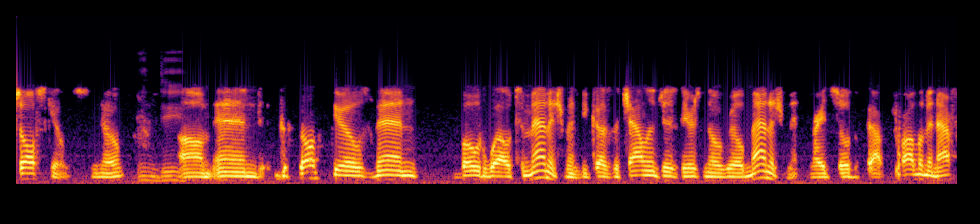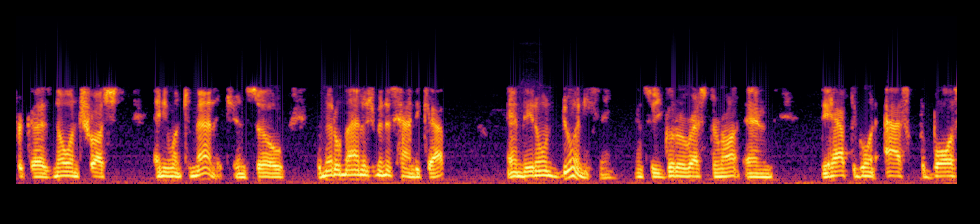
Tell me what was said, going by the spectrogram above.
soft skills, you know. Indeed. Um, and the soft skills then bode well to management because the challenge is there's no real management, right? So the problem in Africa is no one trusts anyone to manage. And so the middle management is handicapped and they don't do anything. And so you go to a restaurant and they have to go and ask the boss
